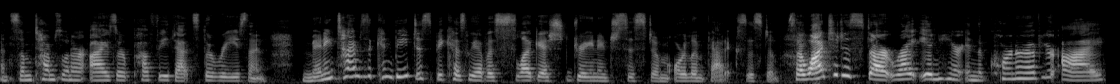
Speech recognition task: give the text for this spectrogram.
And sometimes when our eyes are puffy, that's the reason. Many times it can be just because we have a sluggish drainage system or lymphatic system. So I want you to start right in here in the corner of your eye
